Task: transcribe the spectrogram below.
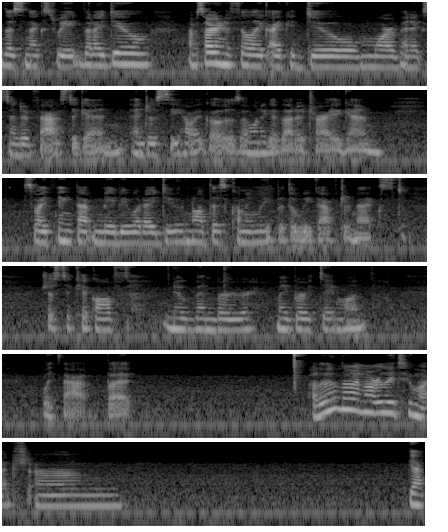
this next week, but I do, I'm starting to feel like I could do more of an extended fast again and just see how it goes. I want to give that a try again. So I think that may be what I do, not this coming week, but the week after next, just to kick off November, my birthday month with that. But other than that, not really too much. Um, yeah,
